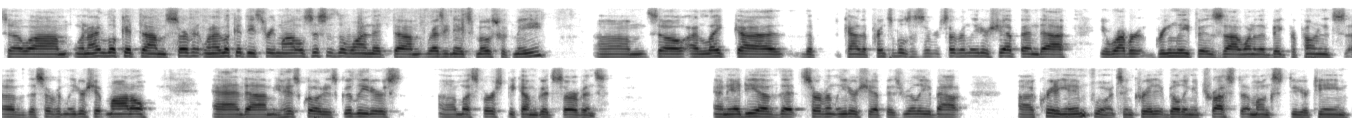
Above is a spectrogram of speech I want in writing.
So um, when I look at um, servant, when I look at these three models, this is the one that um, resonates most with me. Um, so I like uh, the kind of the principles of servant leadership, and uh, you know, Robert Greenleaf is uh, one of the big proponents of the servant leadership model. And um, his quote is, "Good leaders uh, must first become good servants." And the idea of that servant leadership is really about uh, creating an influence and creating, building a trust amongst your team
